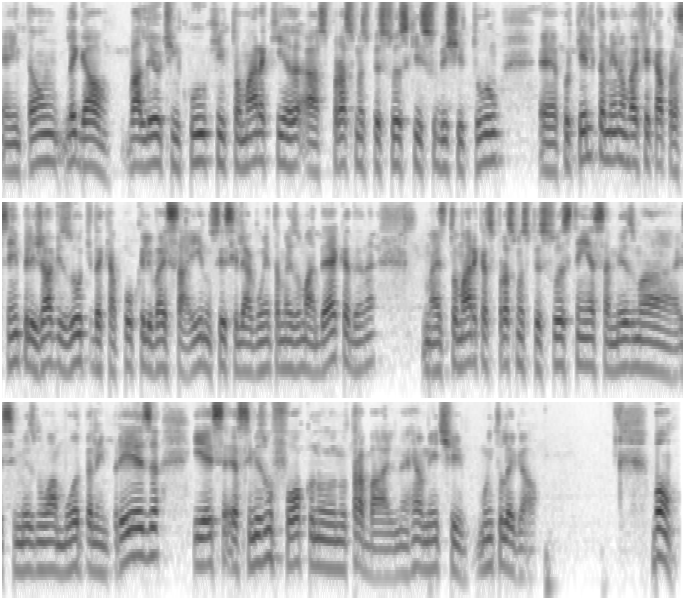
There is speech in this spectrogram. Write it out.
É, então, legal, valeu Tim Cook, tomara que as próximas pessoas que substituam, é, porque ele também não vai ficar para sempre, ele já avisou que daqui a pouco ele vai sair, não sei se ele aguenta mais uma década, né? Mas tomara que as próximas pessoas tenham essa mesma, esse mesmo amor pela empresa e esse, esse mesmo foco no, no trabalho, né? Realmente muito legal. Bom,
